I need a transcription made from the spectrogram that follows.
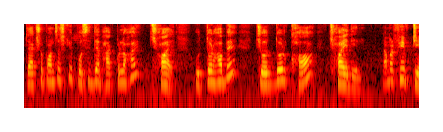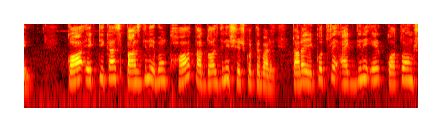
তো একশো পঞ্চাশকে পঁচিশ দিয়ে ভাগ করলে হয় ছয়। উত্তর হবে চোদ্দোর খ ছয় দিন। নাম্বার ফিফটিন ক একটি কাজ পাঁচ দিন এবং খ তার দশ দিনে শেষ করতে পারে। তারা একত্রে একদিনে এর কত অংশ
